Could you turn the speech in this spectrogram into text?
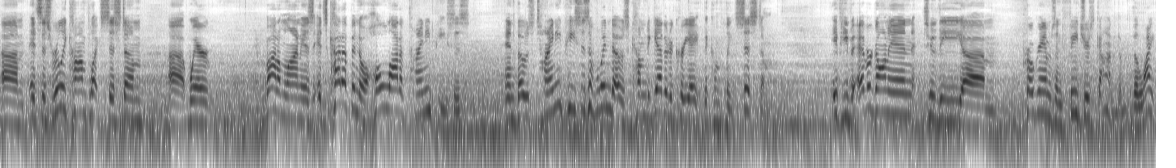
Um, it's this really complex system uh, where, bottom line is, it's cut up into a whole lot of tiny pieces, and those tiny pieces of Windows come together to create the complete system. If you've ever gone in to the um, programs and features, God, the, the light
